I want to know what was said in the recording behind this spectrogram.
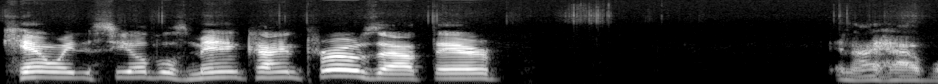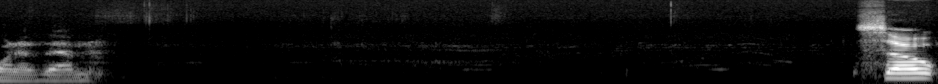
Can't wait to see all those Mankind pros out there. And I have one of them. So,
